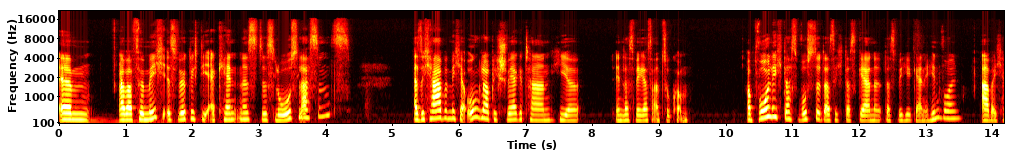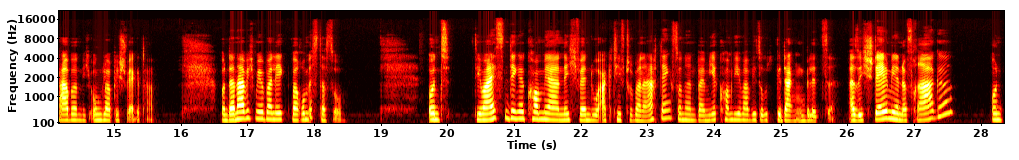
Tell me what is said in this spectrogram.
Ähm, aber für mich ist wirklich die Erkenntnis des Loslassens. Also ich habe mich ja unglaublich schwer getan, hier in Las Vegas anzukommen. Obwohl ich das wusste, dass ich das gerne, dass wir hier gerne hinwollen, aber ich habe mich unglaublich schwer getan. Und dann habe ich mir überlegt, warum ist das so? Und die meisten Dinge kommen ja nicht, wenn du aktiv drüber nachdenkst, sondern bei mir kommen die immer wie so Gedankenblitze. Also ich stelle mir eine Frage und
